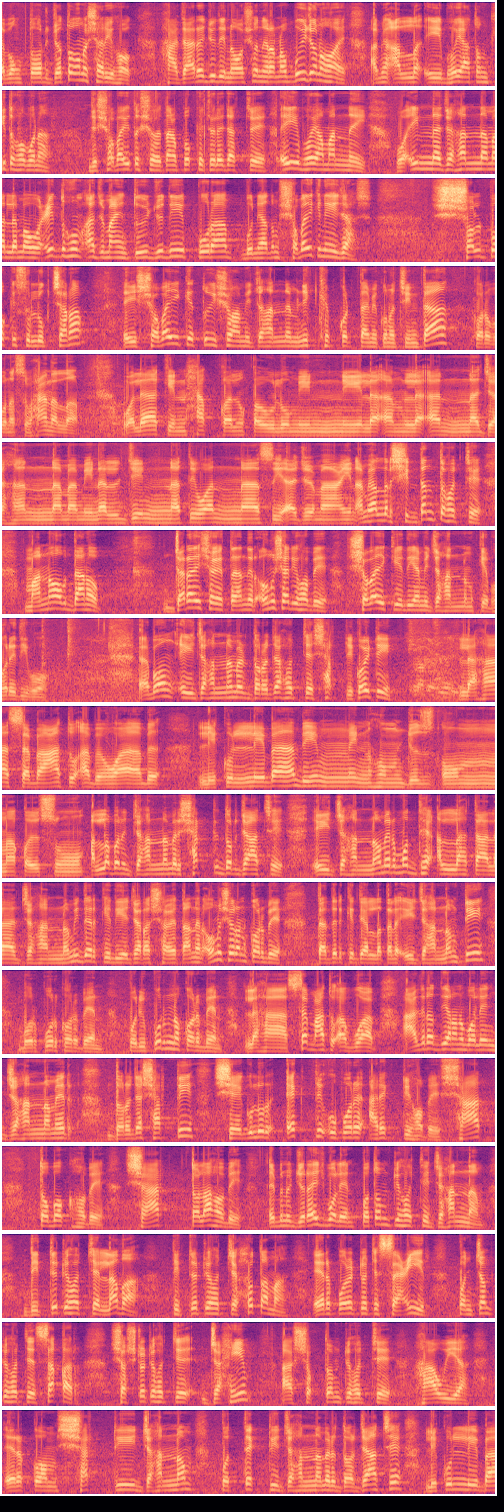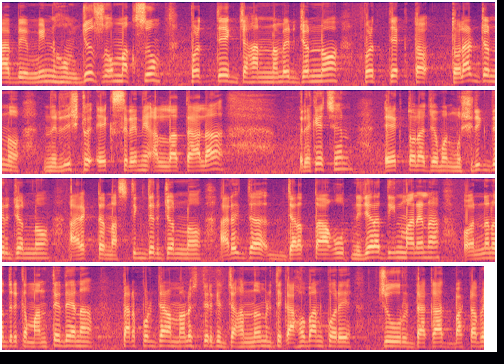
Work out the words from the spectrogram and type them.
এবং তোর যত অনুসারী হোক, হাজারে যদি নশো নিরানব্বই জন হয়, আমি আল্লাহ এই ভয়ে আতঙ্কিত হব না যে সবাই তো শয়তানের পক্ষে চলে যাচ্ছে। এই ভয় আমার নেই। ও ইন্না হুম আজমাইন তুই যদি পুরা বনি আদম সবাইকে নিয়ে যাস স্বল্প কিছু লোক ছাড়া, এই সবাইকে তুই সহ আমি জাহান্নামে নিক্ষেপ করতে আমি কোনো চিন্তা করব না সুহান আল্লাহ ওয়ালাকিন হাক্কাল কাউলু মিন্নি লাআমলাআন্না জাহান্নামা মিনাল জিন্নাতি ওয়ান নাসি আজমাইন আমি আল্লাহর সিদ্ধান্ত হচ্ছে মানব দানব যারাই শয়তানের অনুসারী হবে, সবাইকে দিয়ে আমি জাহান্নামকে ভরে দিব। এবং এই জাহান্নামের দরজা হচ্ছে সাতটি, কয়টি? লাহা সাবাতু আবওয়াব লিকুল্লি বাবিম মিনহুম জুজউম মাকসুম। আল্লাহ বলেন, জাহান্নামের সাতটি দরজা আছে। এই জাহান্নামের মধ্যে আল্লাহ তাআলা জাহান্নামীদেরকে দিয়ে যারা শয়তানের অনুসরণ করবে, তাদেরকে দিয়ে আল্লাহ তাআলা এই জাহান্নামটি ভরপুর করবেন, পরিপূর্ণ করবেন। লাহা সাবাতু আবওয়াব। আলী রাদিয়াল্লাহু বলেন, জাহান্নামের দরজা সাতটি, সেগুলোর একটি উপরে আরেকটি হবে। সাত তবক হবে ষাট তলা হবে। এবং জুরাইজ বলেন, প্রথমটি হচ্ছে জাহান্নাম, দ্বিতীয়টি হচ্ছে লাভা তৃতীয়টি হচ্ছে হোতামা, এরপরেরটি হচ্ছে সাঈর, পঞ্চমটি হচ্ছে সাকার, ষষ্ঠটি হচ্ছে জাহিম আর সপ্তমটি হচ্ছে হাউইয়া এরকম ষাটটি জাহান্নাম, প্রত্যেকটি জাহান্নামের দরজা আছে। লিকুল্লি বাবি মিনহুম জুস ও মাকসুম, প্রত্যেক জাহান্নামের জন্য, প্রত্যেক তলার জন্য নির্দিষ্ট এক শ্রেণি আল্লাহ তাআলা রেখেছেন। একতলা যেমন মুশরিকদের জন্য, আরেকটা নাস্তিকদের জন্য, আরেক যারা তাগুত নিজেরা দিন মানে না, অন্যান্যদেরকে মানতে দেয় না। তারপর যারা মানুষদেরকে জাহান্নামের দিকে আহ্বান করে, চোর, ডাকাত বাটা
